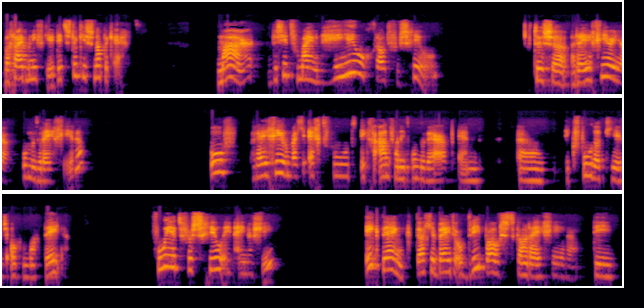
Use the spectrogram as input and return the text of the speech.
Begrijp me niet verkeerd, dit stukje snap ik echt. Maar er zit voor mij een heel groot verschil tussen reageer je om het reageren of reageer omdat je echt voelt ik ga aan van dit onderwerp en uh, ik voel dat ik hier iets over mag delen. Voel je het verschil in energie? Ik denk dat je beter op drie posts kan reageren die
